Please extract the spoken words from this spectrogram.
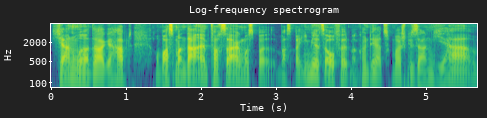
Januar da gehabt. Und was man da einfach sagen muss, was bei ihm jetzt auffällt, man könnte ja zum Beispiel sagen, ja,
